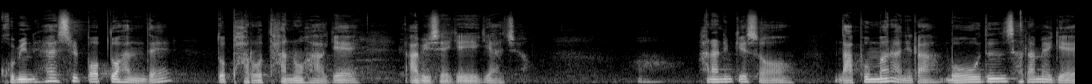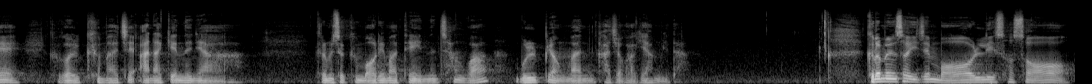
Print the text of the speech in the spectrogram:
고민했을 법도 한데 또 바로 단호하게 아비세에게 얘기하죠. 어, 하나님께서 나뿐만 아니라 모든 사람에게 그걸 금하지 않았겠느냐. 그러면서 그 머리맡에 있는 창과 물병만 가져가게 합니다. 그러면서 이제 멀리 서서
